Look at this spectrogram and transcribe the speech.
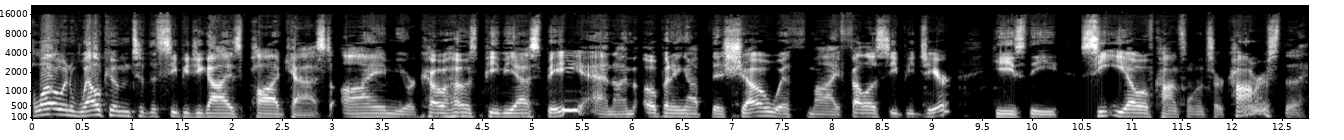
Hello and welcome to the CPG Guys podcast. I'm your co-host PVSB and I'm opening up this show with my fellow CPGer. He's the CEO of Confluencer Commerce, the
